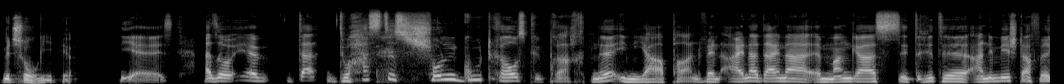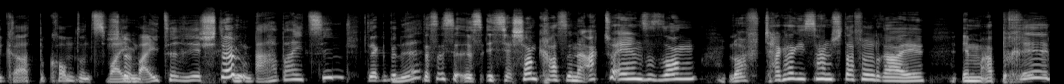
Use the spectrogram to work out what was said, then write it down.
Mit Shogi, ja. Yes. Also, ähm, da, du hast es schon gut rausgebracht, ne, in Japan. Wenn einer deiner äh, Mangas die dritte Anime-Staffel gerade bekommt und zwei Stimmt. weitere Stimmt. in Arbeit sind. Der, ne? Das ist, es ist ja schon krass. In der aktuellen Saison läuft Takagi-san Staffel 3. Im April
